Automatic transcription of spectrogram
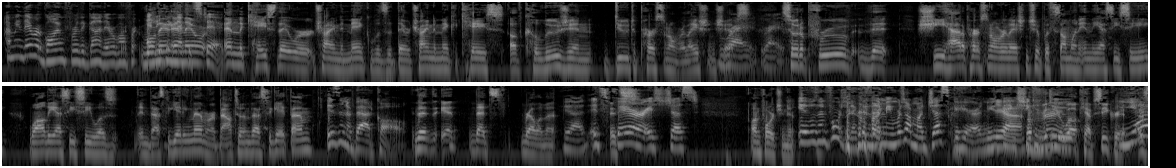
I mean, they were going for the gun. They were going for well, they, anything and that they could were, stick. and the case they were trying to make was that they were trying to make a case of collusion due to personal relationships. Right, right. So to prove that she had a personal relationship with someone in the SEC while the SEC was investigating them or about to investigate them, Isn't a bad call. that it, that's relevant. Yeah, it's, It's- fair. It's just Unfortunate. it was unfortunate because I mean we're talking about Jessica here, and you Yeah. think she a can very do well kept secret Yes, as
